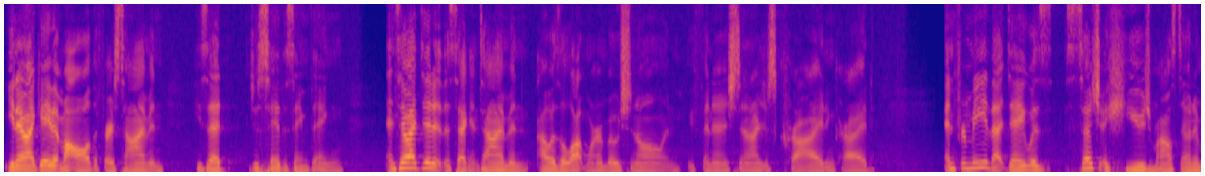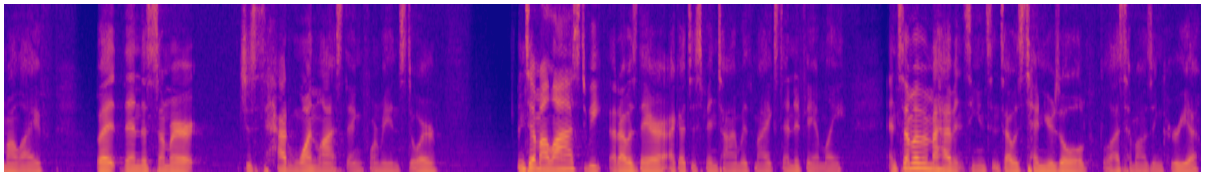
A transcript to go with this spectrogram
You know, I gave it my all the first time, and he said, just say the same thing. And so I did it the second time, and I was a lot more emotional, and we finished, and I just cried and cried. And for me, that day was such a huge milestone in my life. But then the summer just had one last thing for me in store. So my last week that I was there, I got to spend time with my extended family. And some of them I haven't seen since I was 10 years old, the last time I was in Korea.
